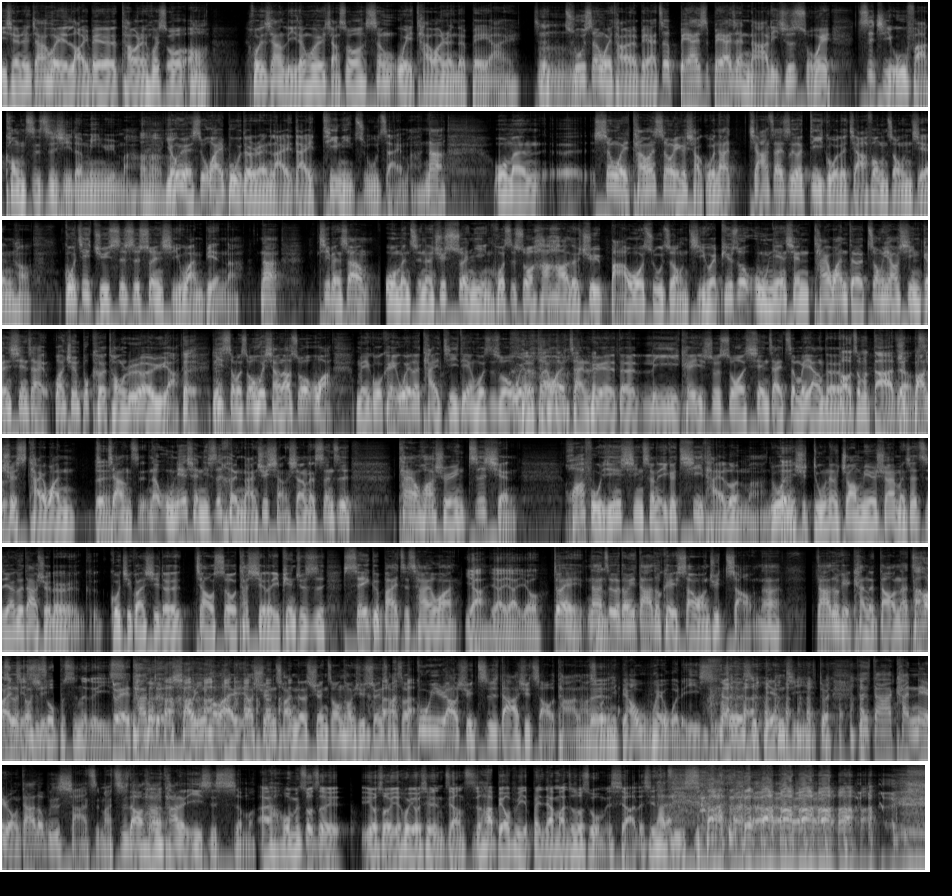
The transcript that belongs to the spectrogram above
以前人家会老一辈的台湾人会说哦。或者像李登辉讲说，身为台湾人的悲哀，这出生为台湾人的悲哀，这个悲哀是悲哀在哪里？就是所谓自己无法控制自己的命运嘛，永远是外部的人来来替你主宰嘛。那我们呃，身为台湾，身为一个小国，那夹在这个帝国的夹缝中间哈，国际局势是瞬息万变呐，那。基本上，我们只能去顺应，或是说好好的去把握住这种机会。比如说，五年前台湾的重要性跟现在完全不可同日而语啊！对，你什么时候会想到说，哇，美国可以为了台积电，或是说为了台湾的战略的利益，可以是说现在这么样的搞这么大，去 buttress 台湾这样子？那五年前你是很难去想象的，甚至太阳花学院之前。华府已经形成了一个弃台论嘛？如果你去读那个 John Mearsheimer 在芝加哥大学的国际关系的教授，他写了一篇就是 Say Goodbye to Taiwan。呀呀呀，有。对，那这个东西大家都可以上网去找。那大家都可以看得到。那他后来解释说不是那个意思。对，他对 小英后来要宣传的选总统去宣传的时候，故意绕去师大去找他，然后说你不要误会我的意思，这个是编辑对。但是大家看内容，大家都不是傻子嘛，知道他他的意思是什么。哎呀，我们作者有时候也会有些人这样子，他不要被被人家骂，就说是我们下的，其实他自己下的。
